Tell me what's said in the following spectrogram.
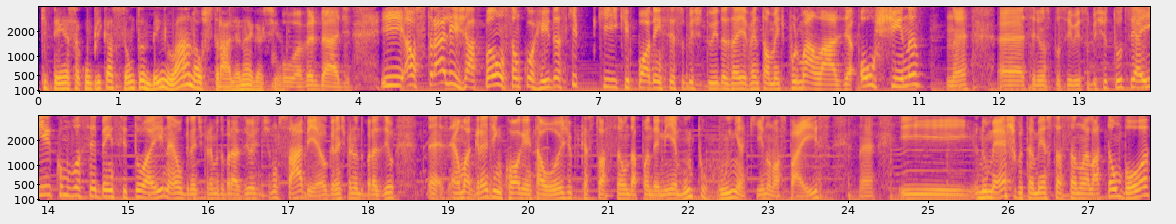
que tem essa complicação também lá na Austrália, né, Garcia? Boa, verdade. E Austrália e Japão são corridas que, que, que podem ser substituídas aí eventualmente por Malásia ou China né? É, seriam os possíveis substitutos. E aí, como você bem citou aí, né? O Grande Prêmio do Brasil, a gente não sabe. É, o Grande Prêmio do Brasil é, é uma grande incógnita hoje, porque a situação da pandemia é muito ruim aqui no nosso país, né? E no México também a situação não é lá tão boa.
